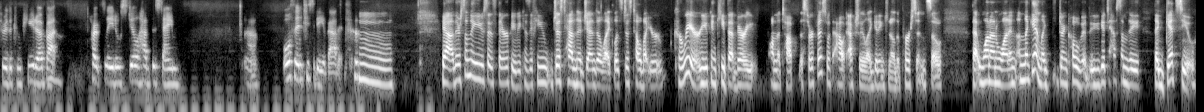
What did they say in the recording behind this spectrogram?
through the computer. But yeah. hopefully it'll still have the same uh, authenticity about it. hmm. Yeah, there's something you said is therapy because if you just had an agenda like let's just tell about your career, you can keep that very on the top the surface without actually like getting to know the person. So that one-on-one and, and again like during COVID, you get to have somebody that gets you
